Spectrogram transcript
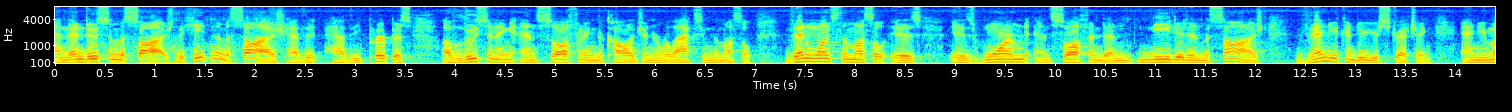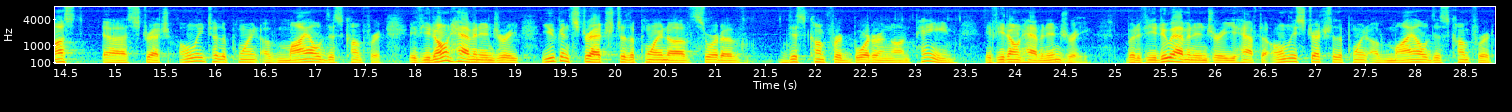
and then do some massage. The heat and the massage have the, have the purpose of loosening and softening the collagen and relaxing the muscle. Then once the muscle is, is warmed and softened and kneaded and massaged, then you can do your stretching. And you must uh, stretch only to the point of mild discomfort. If you don't have an injury, you can stretch to the point of sort of discomfort bordering on pain if you don't have an injury. But if you do have an injury, you have to only stretch to the point of mild discomfort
